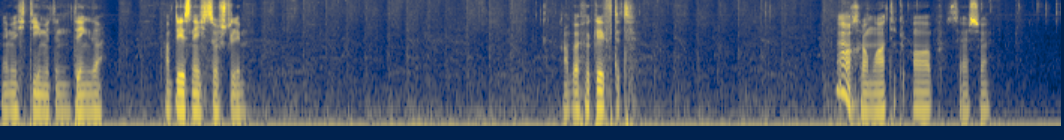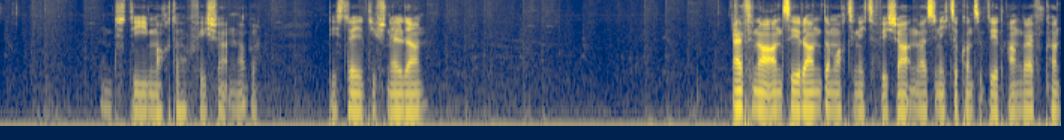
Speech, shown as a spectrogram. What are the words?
Nämlich die mit dem Ding da. Aber die ist nicht so schlimm. Aber vergiftet. Ah, Chromatik ab. Sehr schön. Und die macht auch viel Schaden, aber die ist relativ schnell down. Einfach nah an sie ran, da macht sie nicht so viel Schaden, weil sie nicht so konzentriert angreifen kann.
